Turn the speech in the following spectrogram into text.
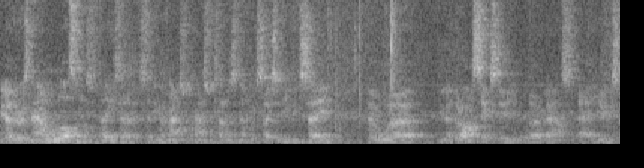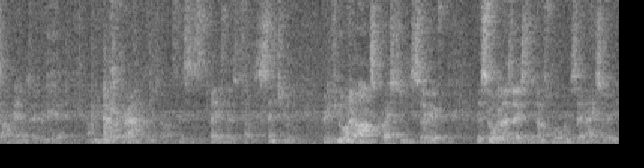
you know, there is now lots and lots of data sitting on National Cancer Intelligence Network, so, that you can say there were, you know, there are 60 or thereabouts uh, Ewing sarcomas every year, and we know what their outcomes are. So this is data that's collected essentially. But if you want to ask questions, so if this organisation comes forward and says, actually,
